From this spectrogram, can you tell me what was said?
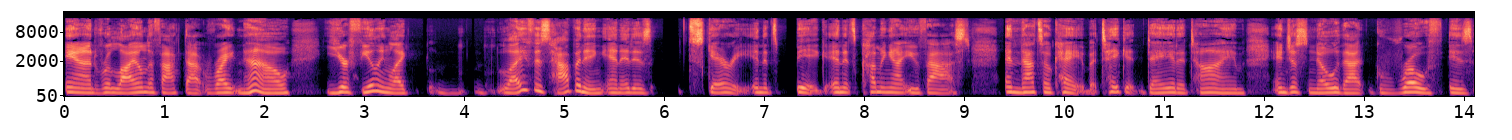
and rely on the fact that right now you're feeling like life is happening and it is scary and it's big and it's coming at you fast. And that's okay. But take it day at a time and just know that growth is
